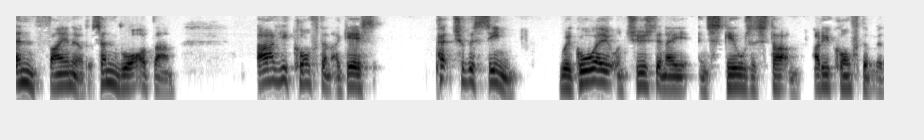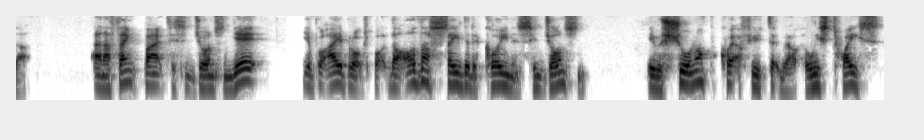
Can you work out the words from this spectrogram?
in Feyenoord, it's in Rotterdam. Are you confident? I guess, picture the scene. We go out on Tuesday night and Scales is starting. Are you confident with that? And I think back to St Johnstone. Yeah, you've got Ibrox, but the other side of the coin is St Johnstone. He was shown up quite a few, t- well, at least twice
